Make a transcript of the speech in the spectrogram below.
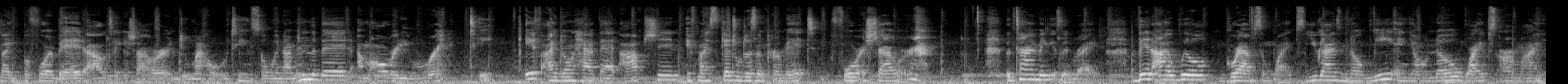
Like before bed, I'll take a shower and do my whole routine. So when I'm in the bed, I'm already ready. If I don't have that option, if my schedule doesn't permit for a shower, the timing isn't right, then I will grab some wipes. You guys know me and y'all know wipes are my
